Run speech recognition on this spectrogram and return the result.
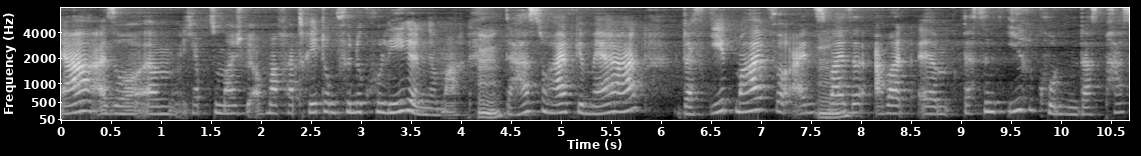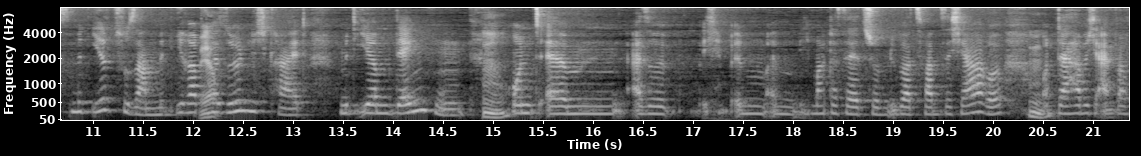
Ja, also ähm, ich habe zum Beispiel auch mal Vertretung für eine Kollegin gemacht. Mhm. Da hast du halt gemerkt, das geht mal für ein, zwei, mhm. aber ähm, das sind ihre Kunden, das passt mit ihr zusammen, mit ihrer ja. Persönlichkeit, mit ihrem Denken. Mhm. Und ähm, also ich, ich mache das ja jetzt schon über 20 Jahre mhm. und da habe ich einfach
